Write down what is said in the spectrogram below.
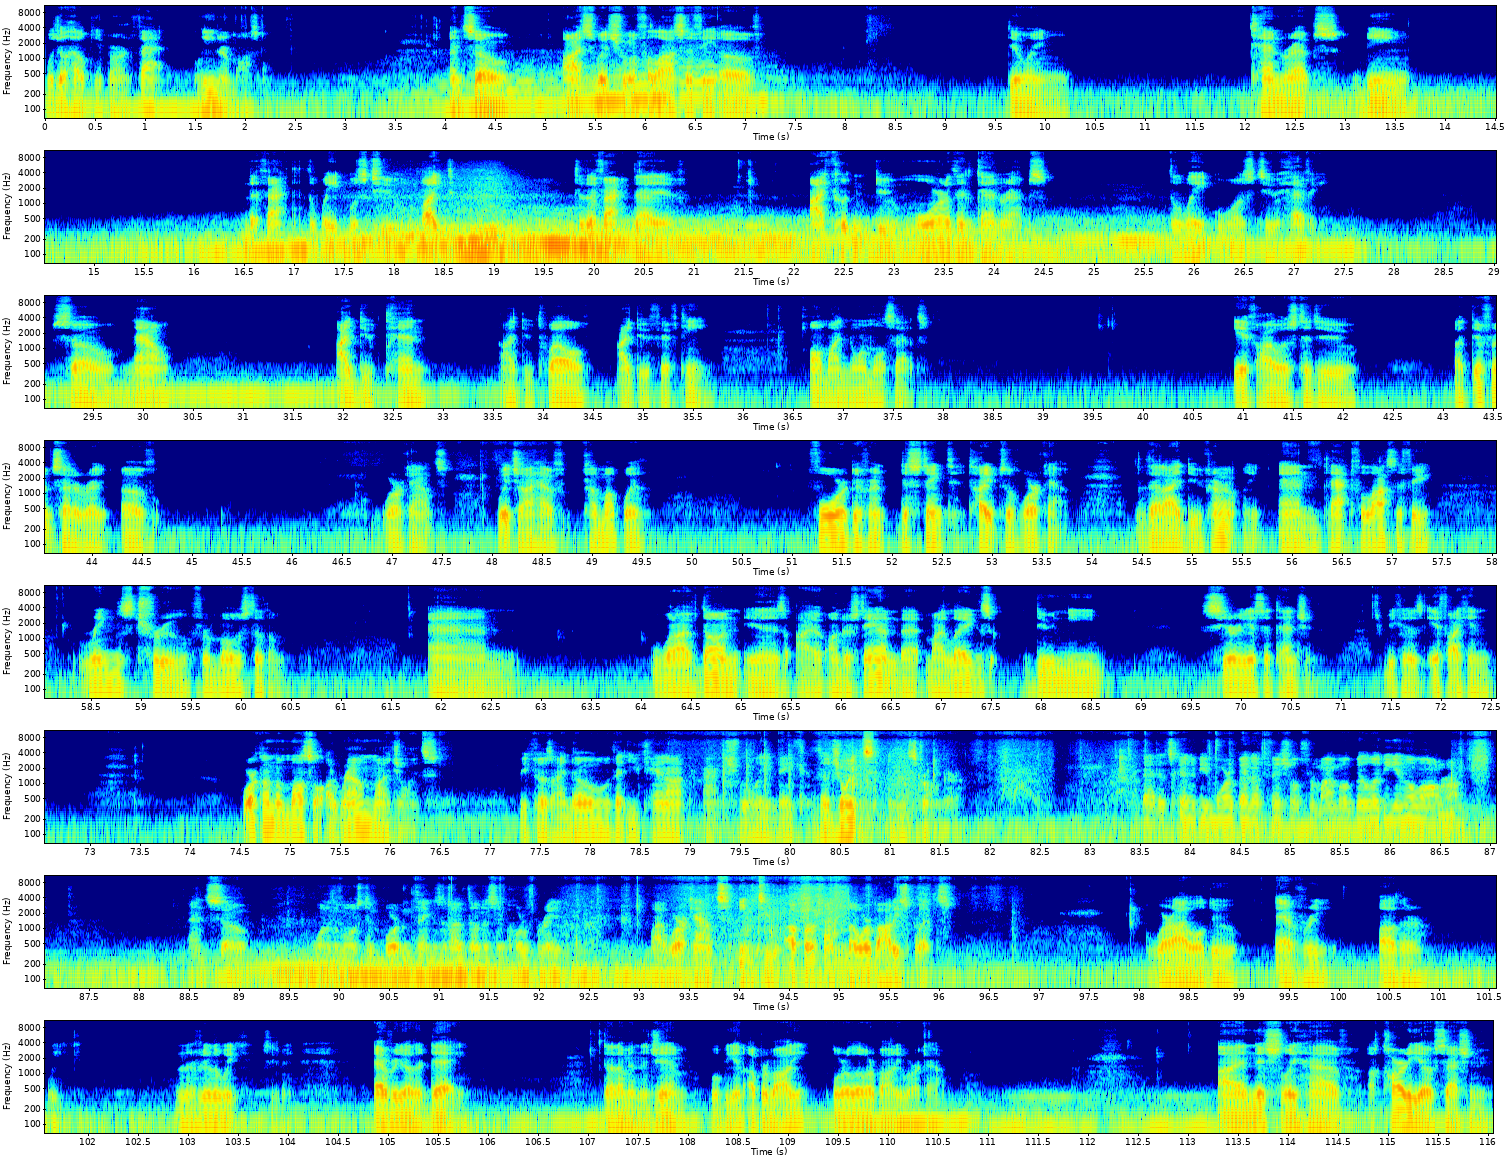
which will help you burn fat, leaner muscle. And so I switched from a philosophy of doing 10 reps being the fact that the weight was too light to the fact that if I couldn't do more than 10 reps, the weight was too heavy. So now I do 10, I do 12, I do 15 on my normal sets. If I was to do a different set of, of workouts, which I have come up with four different distinct types of workout that I do currently, and that philosophy rings true for most of them. And what I've done is I understand that my legs do need serious attention because if I can work on the muscle around my joints because I know that you cannot actually make the joints any stronger. That it's going to be more beneficial for my mobility in the long run. And so, one of the most important things that I've done is incorporate my workouts into upper and lower body splits, where I will do every other week, every other week, excuse me, every other day that I'm in the gym will be an upper body or lower body workout. I initially have a cardio session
